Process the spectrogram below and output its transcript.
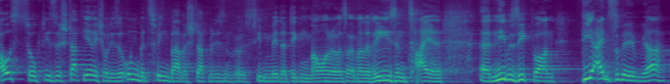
auszog, diese Stadt Jericho, diese unbezwingbare Stadt mit diesen sieben Meter dicken Mauern oder was auch immer, ein Riesenteil, äh, nie besiegt worden, die einzunehmen, ja,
